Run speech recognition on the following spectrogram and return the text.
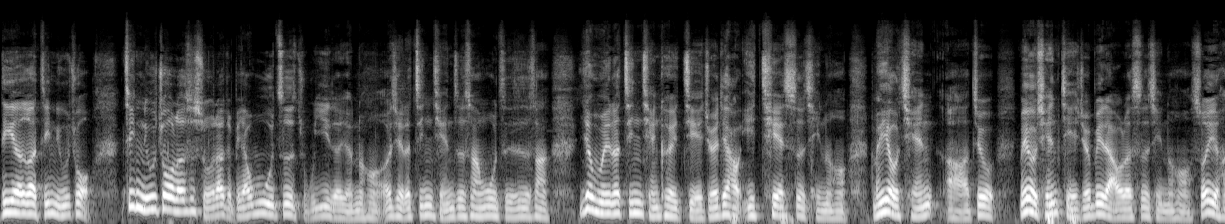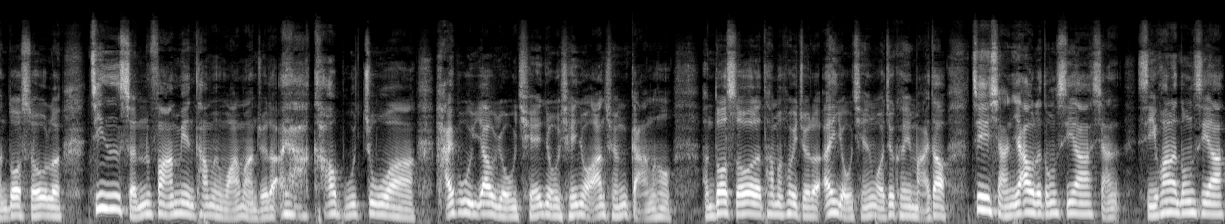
第二个金牛座，金牛座呢是属于那种比较物质主义的人哈，而且呢金钱至上，物质至上，认为呢金钱可以解决掉一切事情了哈，没有钱啊就没有钱解决不了的事情了哈，所以很多时候呢，精神方面他们往往觉得哎呀靠不住啊，还不要有钱，有钱有安全感哈，很多时候呢他们会觉得哎有钱我就可以买到自己想要的东西啊，想喜欢的东西啊，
